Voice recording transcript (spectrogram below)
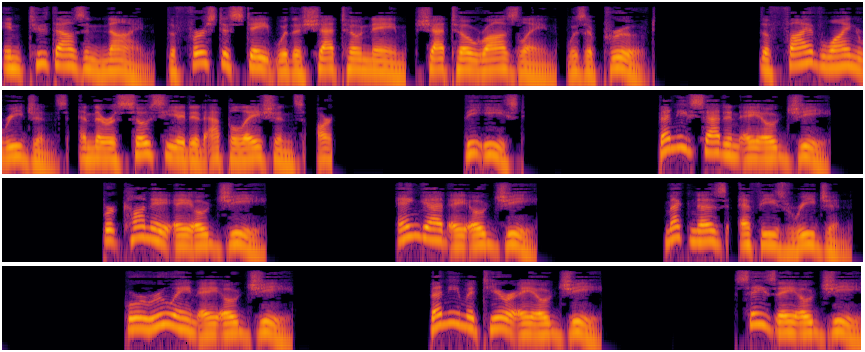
In 2009, the first estate with a chateau name, Chateau Roslane, was approved. The five wine regions, and their associated appellations, are The East Beni Saadin AOG Berkane AOG Angad AOG Meknès, Fez region. Guerrouane AOG Beni M'Tir AOG Sais AOG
